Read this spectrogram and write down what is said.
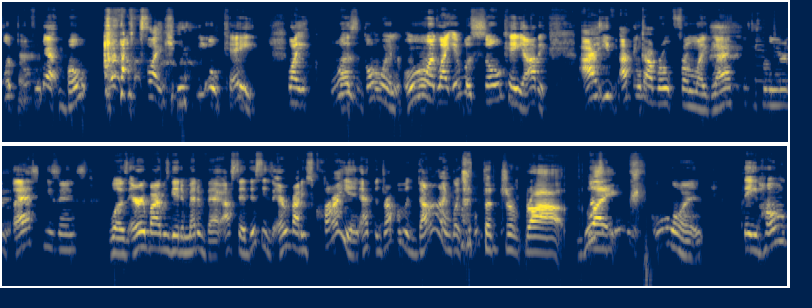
flipped over that boat, I was like, "Is he okay? Like, what's going on? Like, it was so chaotic." I I think I wrote from like last from your last season's was everybody was getting medevac. I said this is everybody's crying at the drop of a dime. Like the drop, like on they hung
